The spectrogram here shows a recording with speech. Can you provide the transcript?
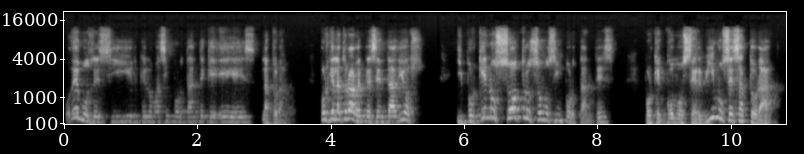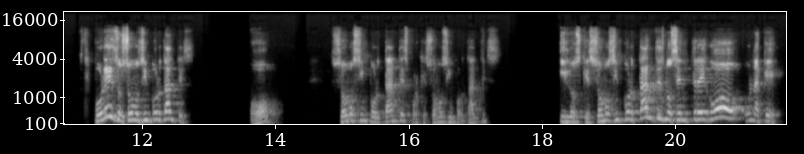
podemos decir que lo más importante que es la Torah, porque la Torah representa a Dios. ¿Y por qué nosotros somos importantes? Porque como servimos esa Torah, por eso somos importantes. O somos importantes porque somos importantes. Y los que somos importantes nos entregó una qué?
